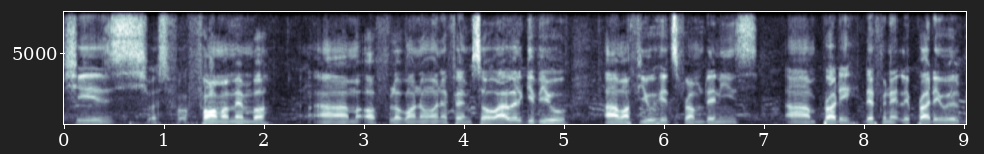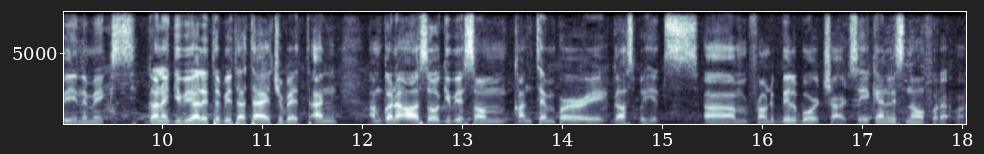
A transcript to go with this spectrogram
she was a former member um, of Love 101 FM. So I will give you um, a few hits from Denise. Um, Proddy, definitely Proddy will be in the mix. Gonna give you a little bit of Tye Tribbett, and I'm gonna also give you some contemporary gospel hits um, from the Billboard chart, so you can listen out for that one.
